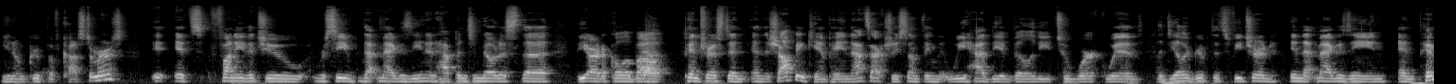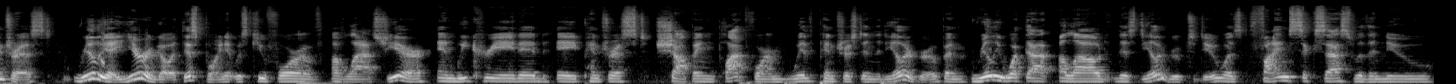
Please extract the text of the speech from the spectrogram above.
you know, group of customers it, it's funny that you received that magazine and happened to notice the the article about yeah. Pinterest and, and the shopping campaign. That's actually something that we had the ability to work with the dealer group that's featured in that magazine and Pinterest really a year ago at this point. It was Q4 of, of last year. And we created a Pinterest shopping platform with Pinterest in the dealer group. And really what that allowed this dealer group to do was find success with a new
